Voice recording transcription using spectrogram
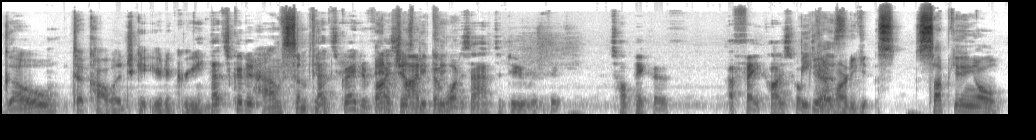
go to college, get your degree, That's good. ad- have something. That's great advice, just Marty. But what does that have to do with the topic of a fake high school? Because- Yeah, Because- Marty, get, s- stop getting all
